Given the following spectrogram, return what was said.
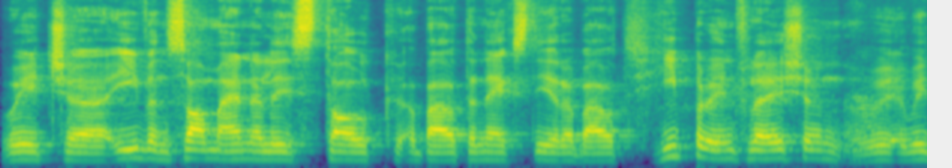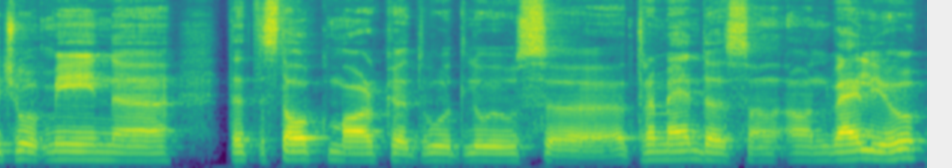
which uh, even some analysts talk about the next year about hyperinflation, which would mean uh, that the stock market would lose uh, tremendous on, on value.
